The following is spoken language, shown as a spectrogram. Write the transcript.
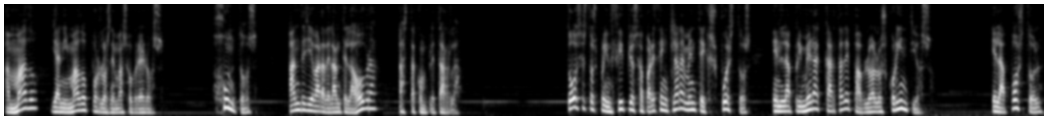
amado y animado por los demás obreros. Juntos han de llevar adelante la obra hasta completarla. Todos estos principios aparecen claramente expuestos en la primera carta de Pablo a los Corintios. El apóstol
